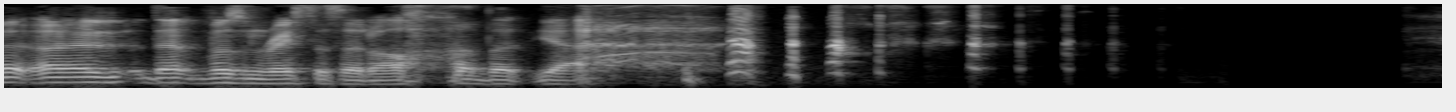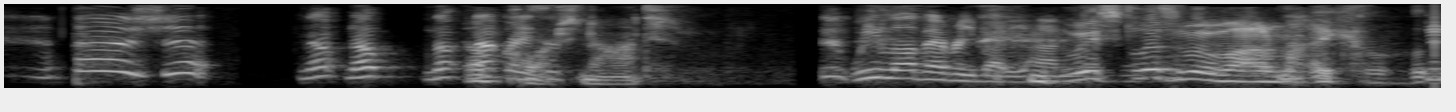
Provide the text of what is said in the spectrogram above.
Uh, uh, that wasn't racist at all, but yeah. oh shit! Nope, nope, nope, Of not course not. We love everybody. On We let's move on, Michael.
